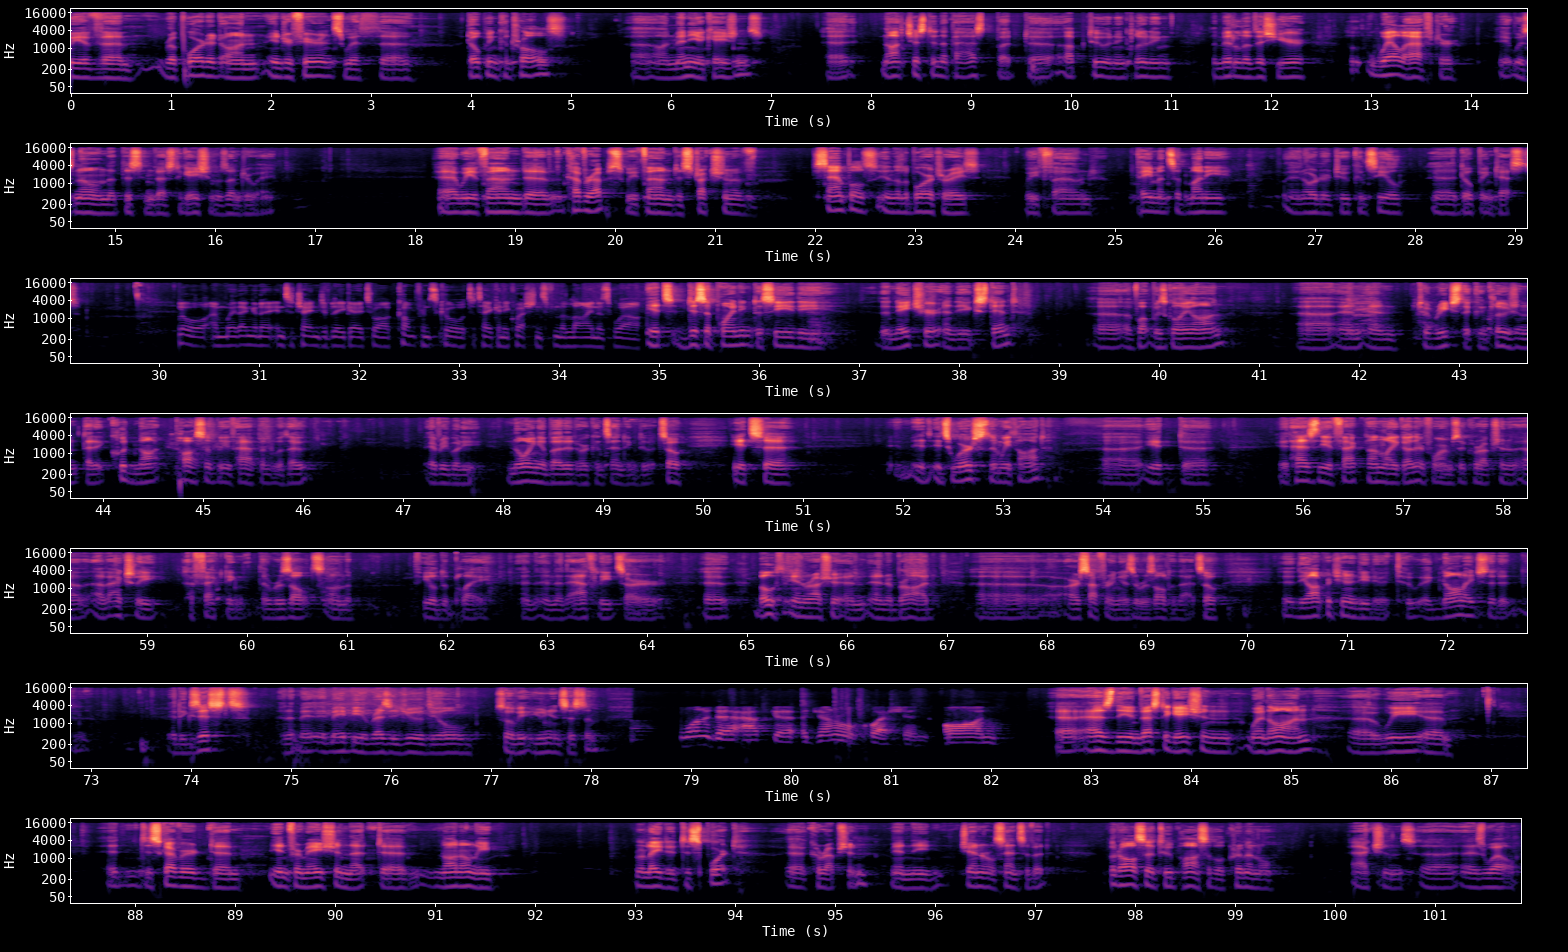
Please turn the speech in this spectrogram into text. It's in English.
We have um, reported on interference with uh, doping controls uh, on many occasions, uh, not just in the past, but uh, up to and including the middle of this year, well after it was known that this investigation was underway. Uh, we have found uh, cover ups, we found destruction of samples in the laboratories, we found payments of money in order to conceal doping tests. Floor, and we're then going to interchangeably go to our conference call to take any questions from the line as well. It's disappointing to see the, the nature and the extent uh, of what was going on. Uh, and, and to reach the conclusion that it could not possibly have happened without everybody knowing about it or consenting to it. So it's, uh, it, it's worse than we thought. Uh, it, uh, it has the effect, unlike other forms of corruption, of, of, actually affecting the results on the field of play, and, and that athletes are, uh, both in Russia and, and abroad, uh, are suffering as a result of that. So the opportunity to, to acknowledge that it, it exists, and it may, it may be a residue of the old Soviet Union system. wanted to ask a, a general question on. Uh, as the investigation went on, uh, we uh, discovered um, information that uh, not only related to sport uh, corruption in the general sense of it, but also to possible criminal actions uh, as well.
